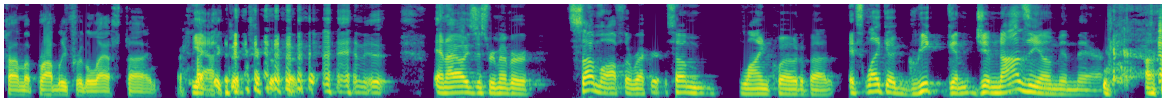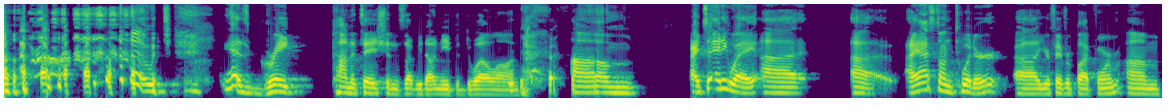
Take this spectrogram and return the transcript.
comma probably for the last time. Yeah, and, it, and I always just remember some off the record, some line quote about it's like a Greek gym- gymnasium in there, which has great connotations that we don't need to dwell on. Um, all right. So anyway, uh, uh, I asked on Twitter, uh, your favorite platform, um,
